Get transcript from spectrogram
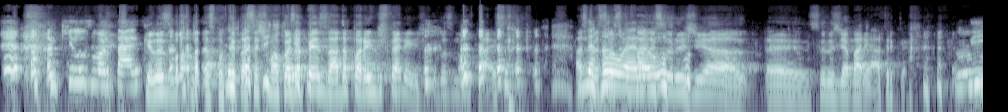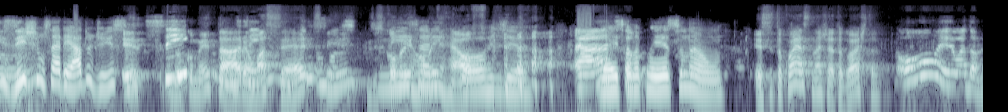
Quilos mortais. Quilos mortais, porque tu assiste uma coisa pesada, porém diferente. Quilos mortais. As não, pessoas que fazem um... cirurgia, é, cirurgia bariátrica. Uhum. Existe um seriado disso? E, sim. Documentário, sim, é uma série, sim. Discovery Home and Health. ah, não, isso eu não conheço, não. Esse tu conhece, né, Tu gosta? Oh, eu adoro.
